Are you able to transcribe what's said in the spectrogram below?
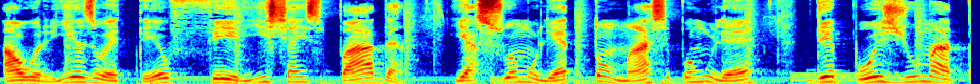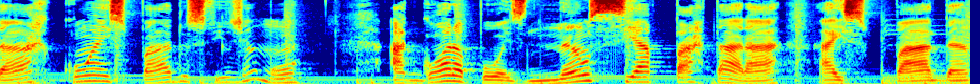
a Urias o Eteu feriste a espada, e a sua mulher tomaste por mulher, depois de o matar com a espada os filhos de Amon. Agora, pois, não se apartará a espada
